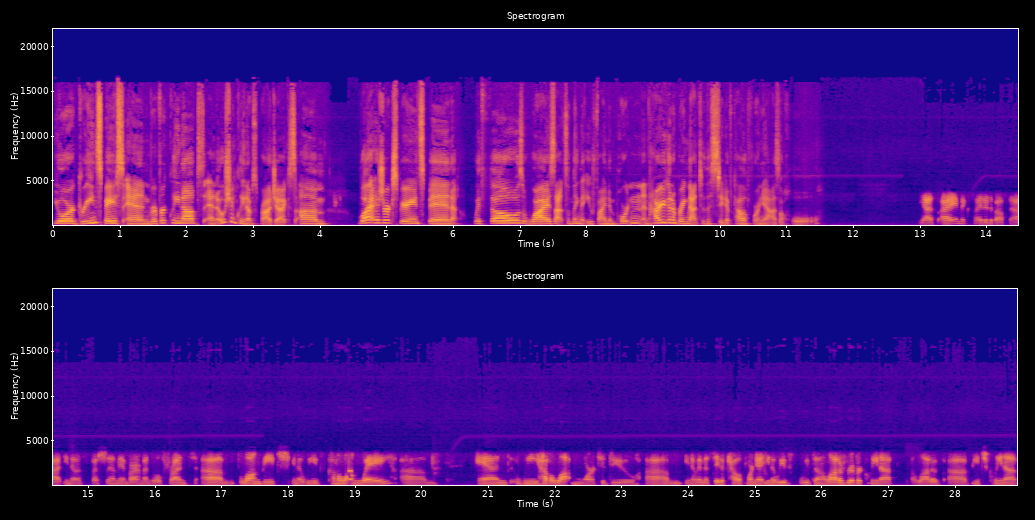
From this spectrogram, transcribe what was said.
your green space and river cleanups and ocean cleanups projects. Um, what has your experience been with those? Why is that something that you find important? And how are you going to bring that to the state of California as a whole? Yes, I am excited about that, you know, especially on the environmental front. Um, Long Beach, you know, we've come a long way. Um, and we have a lot more to do, um, you know, in the state of California. You know, we've we've done a lot of river cleanups, a lot of uh, beach cleanups.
